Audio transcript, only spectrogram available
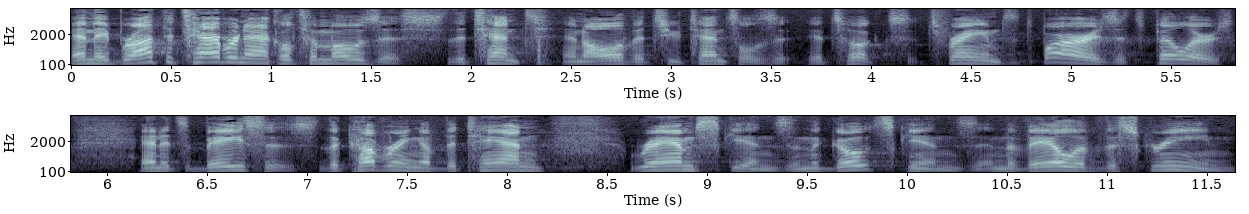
And they brought the tabernacle to Moses, the tent and all of its utensils, its hooks, its frames, its bars, its pillars, and its bases, the covering of the tan ram skins and the goat skins, and the veil of the screen.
